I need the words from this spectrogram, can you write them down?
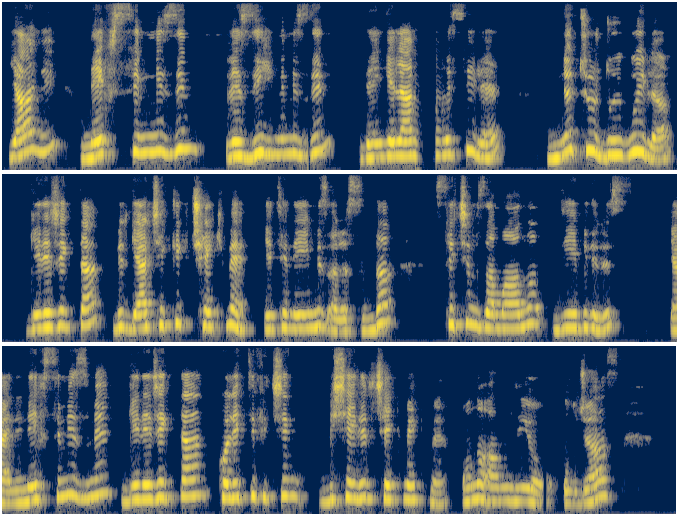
Yani nefsimizin ve zihnimizin dengelenmesiyle nötr duyguyla gelecekten bir gerçeklik çekme yeteneğimiz arasında seçim zamanı diyebiliriz. Yani nefsimiz mi, gelecekten kolektif için bir şeyleri çekmek mi? Onu anlıyor olacağız.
